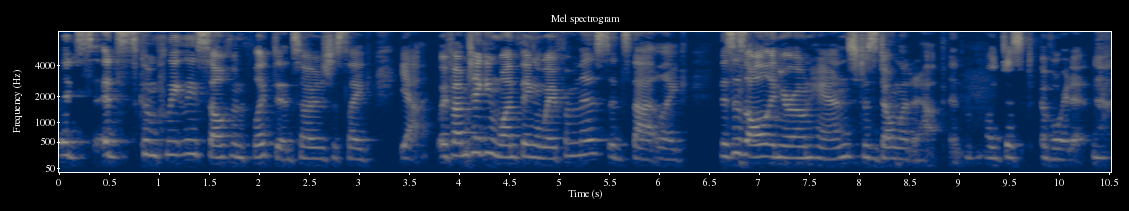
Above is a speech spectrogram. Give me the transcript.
it's it's completely self-inflicted. So i was just like yeah if i'm taking one thing away from this it's that like this is all in your own hands just don't let it happen. Mm-hmm. Like just avoid it.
